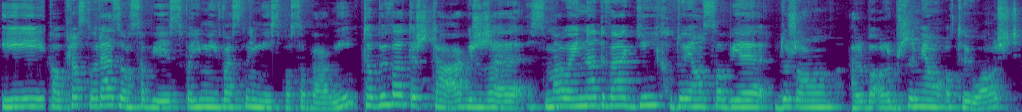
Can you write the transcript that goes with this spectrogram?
i po prostu radzą sobie swoimi własnymi sposobami, to bywa też tak, że z małej nadwagi hodują sobie dużą albo olbrzymią otyłość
